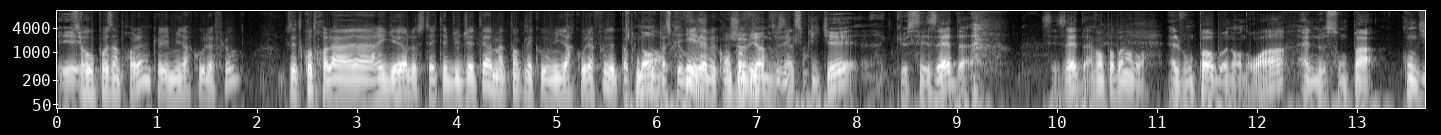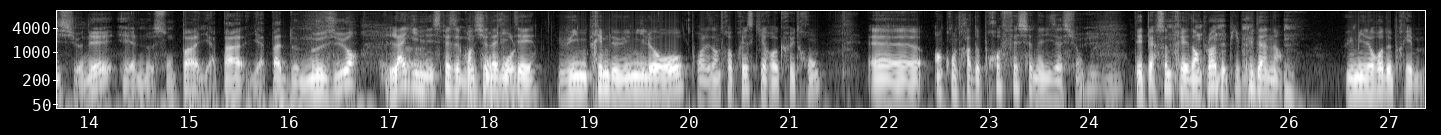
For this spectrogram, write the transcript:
Et ça vous pose un problème que les milliards coulent à flot? Vous êtes contre la rigueur, l'austérité budgétaire. Maintenant que les milliards coulent à flot, vous n'êtes pas content Non, parce que je viens de vous expliquer que ces aides, ces aides, elles vont pas au bon endroit. Elles vont pas au bon endroit. Elles ne sont pas conditionnées et elles ne sont pas, il n'y a, pas, a pas de mesure. Là, il y a une euh, espèce de conditionnalité. Une prime de 8 000 euros pour les entreprises qui recruteront euh, en contrat de professionnalisation des personnes créées d'emploi depuis plus d'un an. 8 000 euros de prime.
